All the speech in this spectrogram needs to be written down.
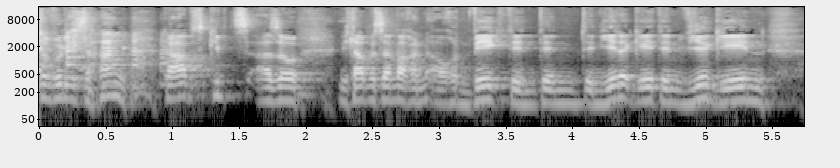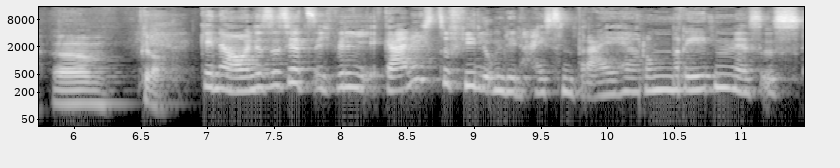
So würde ich sagen. Gab's, gibt's. Also ich glaube, es ist einfach ein, auch ein Weg, den, den, den jeder geht, den wir gehen. Ähm, genau. Genau, und es ist jetzt, ich will gar nicht so viel um den heißen Brei herumreden. Es ist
